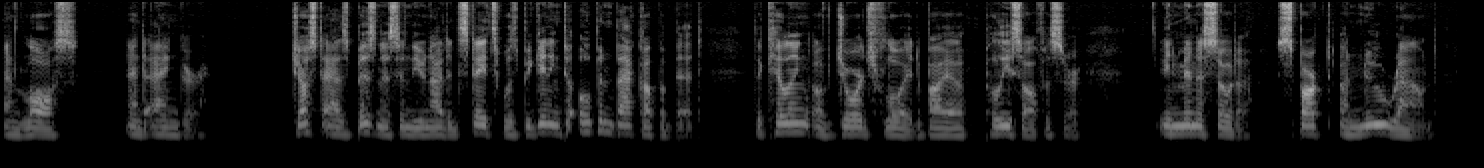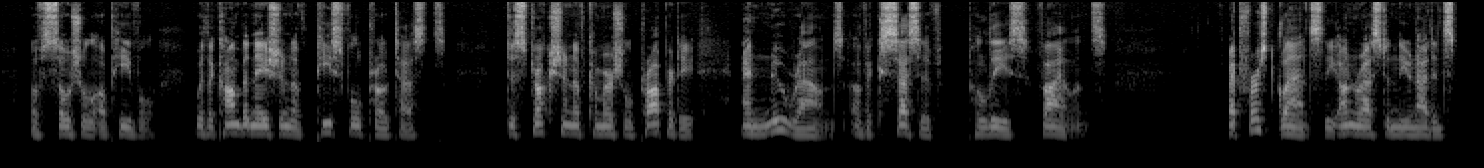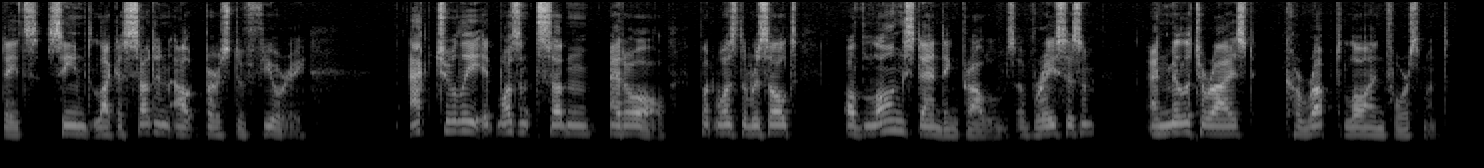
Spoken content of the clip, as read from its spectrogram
and loss and anger. Just as business in the United States was beginning to open back up a bit, the killing of George Floyd by a police officer in Minnesota sparked a new round of social upheaval with a combination of peaceful protests destruction of commercial property, and new rounds of excessive police violence. At first glance, the unrest in the United States seemed like a sudden outburst of fury. Actually, it wasn't sudden at all, but was the result of long standing problems of racism and militarized, corrupt law enforcement.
